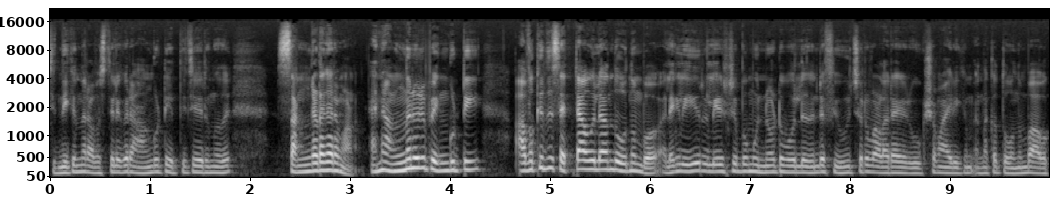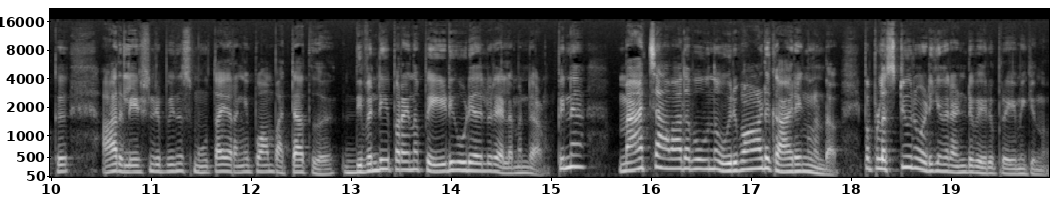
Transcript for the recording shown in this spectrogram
ചിന്തിക്കുന്ന ഒരു അവസ്ഥയിലേക്ക് ഒരു ആൺകുട്ടി എത്തിച്ചേരുന്നത് സങ്കടകരമാണ്. അങ്ങനെ ഒരു പെൺകുട്ടി അവൾക്കിത് സെറ്റാവില്ല എന്ന് തോന്നുമ്പോൾ അല്ലെങ്കിൽ ഈ റിലേഷൻഷിപ്പ് മുന്നോട്ട് പോകില്ല ഇതിന്റെ ഫ്യൂച്ചർ വളരെ രൂക്ഷമായിരിക്കും എന്നൊക്കെ തോന്നുമ്പോൾ അവൾക്ക് ആ റിലേഷൻഷിപ്പിൽ നിന്ന് സ്മൂത്തായി ഇറങ്ങിപ്പോകാൻ പറ്റാത്തത് ദിവന്റെ ഈ പറയുന്ന പേടി കൂടി അതിലൊരു എലമെന്റ് ആണ്. പിന്നെ മാച്ച് ആവാതെ പോകുന്ന ഒരുപാട് കാര്യങ്ങളുണ്ടാവും. ഇപ്പോൾ പ്ലസ് ടുവിന് പഠിക്കുന്ന രണ്ട് പേര് പ്രേമിക്കുന്നു.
